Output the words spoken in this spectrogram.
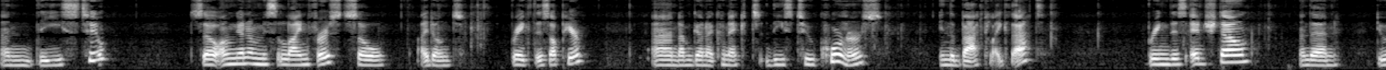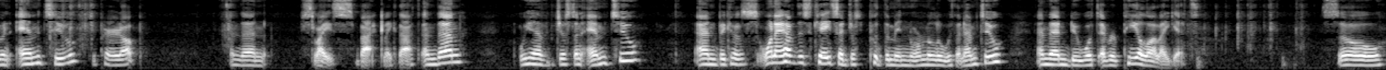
and these two. So I'm gonna misalign first so I don't break this up here. And I'm gonna connect these two corners in the back like that. Bring this edge down and then do an M2 to pair it up and then slice back like that. And then we have just an M2 and because when I have this case, I just put them in normally with an M2, and then do whatever PLL I get. So,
